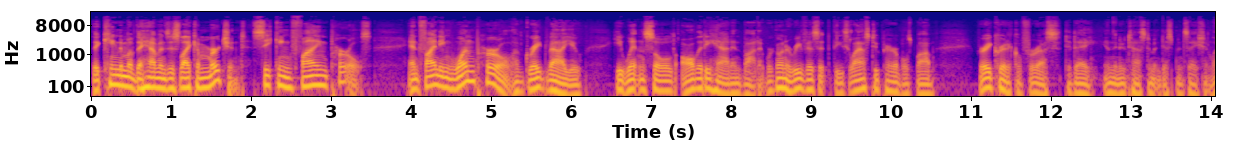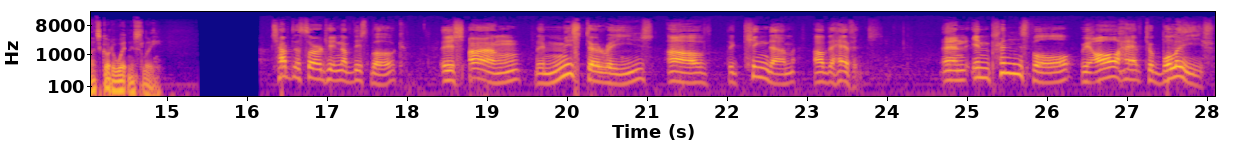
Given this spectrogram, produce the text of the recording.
the kingdom of the heavens is like a merchant seeking fine pearls, and finding one pearl of great value, he went and sold all that he had and bought it. We're going to revisit these last two parables, Bob. Very critical for us today in the New Testament dispensation. Let's go to Witness Lee. Chapter 13 of this book is on the mysteries of the kingdom of the heavens. And in principle, we all have to believe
